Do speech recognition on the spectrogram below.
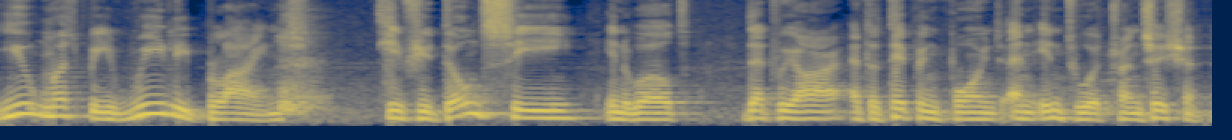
you must be really blind if you don't see in the world that we are at a tipping point and into a transition.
